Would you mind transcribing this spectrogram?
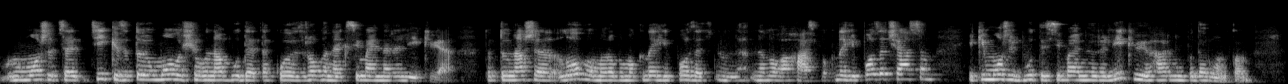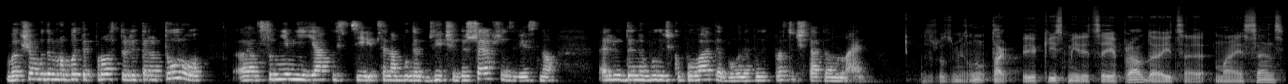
може це тільки за тою умовою, що вона буде такою зроблена, як сімейна реліквія. Тобто, наше лого ми робимо книги поза ну, не- лого, гасло, книги поза часом, які можуть бути сімейною реліквією, гарним подарунком. Бо якщо ми будемо робити просто літературу е, в сумнівній якості, і ціна буде вдвічі дешевше, звісно, люди не будуть купувати, бо вони будуть просто читати онлайн. Зрозуміло. Ну так, в якійсь мірі це є правда, і це має сенс.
